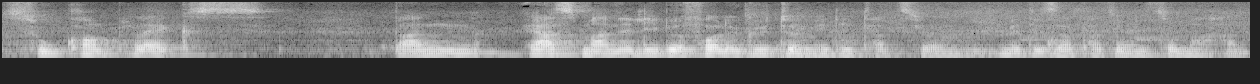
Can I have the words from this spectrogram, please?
zu komplex, dann erstmal eine liebevolle Güte-Meditation mit dieser Person zu machen.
